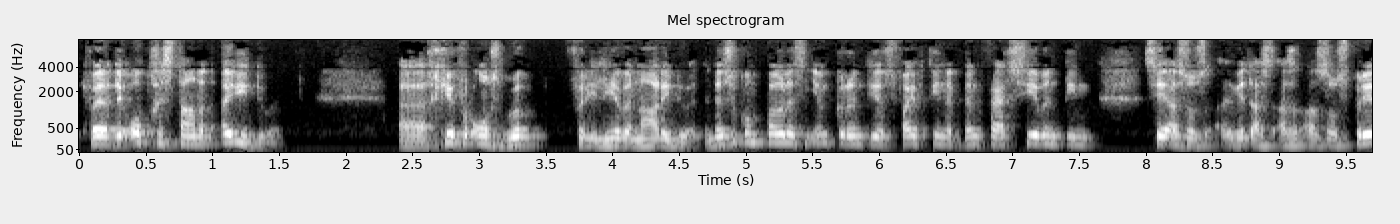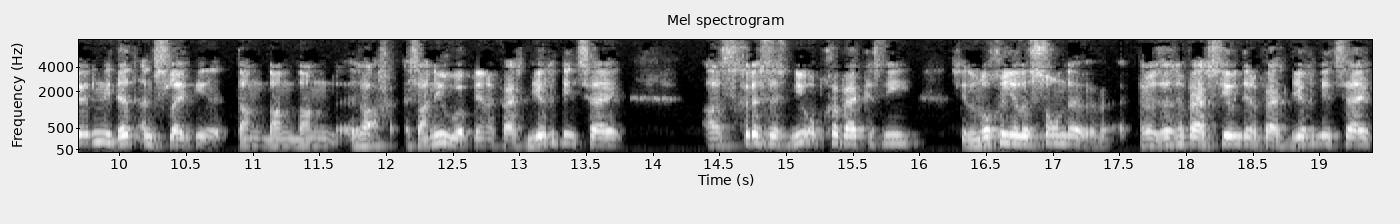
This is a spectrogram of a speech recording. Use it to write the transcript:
Die feit dat hy opgestaan het uit die dood. Uh gee vir ons hoop vir die lewe na die dood. En dis hoekom Paulus in 1 Korintiërs 15, ek dink vers 17 sê as ons weet as as as ons preding nie dit insluit nie, dan dan dan is daar is daar nie hoop nie. In vers 19 sê hy as Christus nie opgewek is nie, as julle nog in julle sonde, trouens dis in vers 17 en vers 19 sê hy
